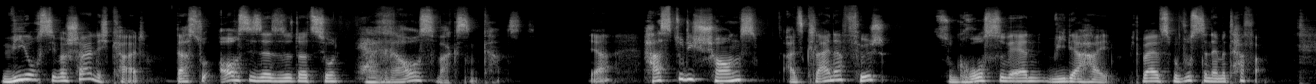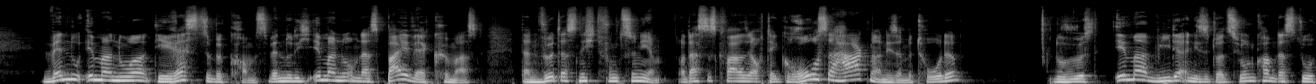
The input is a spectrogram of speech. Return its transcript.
wie hoch ist die Wahrscheinlichkeit, dass du aus dieser Situation herauswachsen kannst. Ja, hast du die Chance, als kleiner Fisch so groß zu werden wie der Hai. Ich bleibe bewusst in der Metapher. Wenn du immer nur die Reste bekommst, wenn du dich immer nur um das Beiwerk kümmerst, dann wird das nicht funktionieren. Und das ist quasi auch der große Haken an dieser Methode. Du wirst immer wieder in die Situation kommen, dass du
